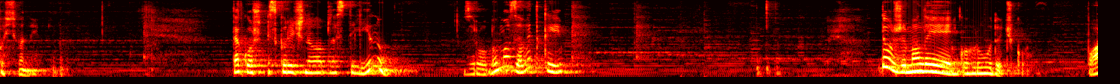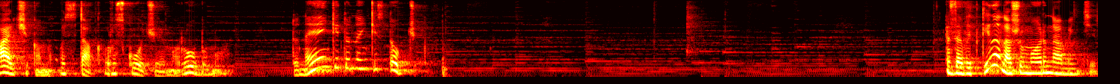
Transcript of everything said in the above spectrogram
Ось вони. Також із коричневого пластиліну зробимо завитки. Дуже маленьку грудочку. Пальчиками ось так розкочуємо, робимо тоненький-тоненький стовпчик. Завитки на нашому орнаменті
